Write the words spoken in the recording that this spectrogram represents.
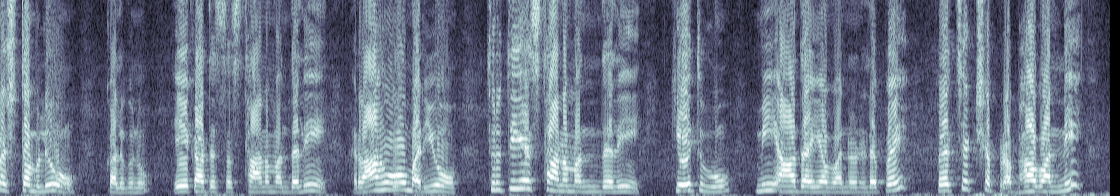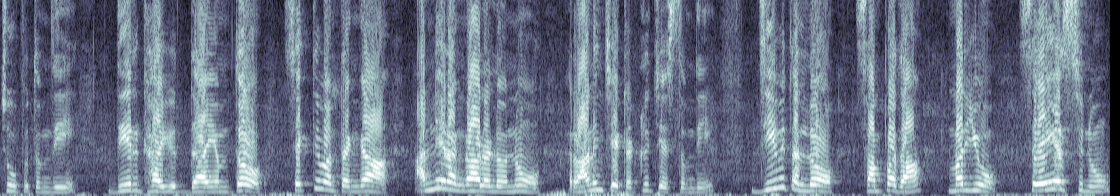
నష్టములు కలుగును. ఏకాదశ స్థానమందలి రాహువు మరియు తృతీయ స్థానమందలి కేతువు మీ ఆదాయ వనరులపై ప్రత్యక్ష ప్రభావాన్ని చూపుతుంది. దీర్ఘాయుద్ధాయంతో శక్తివంతంగా అన్ని రంగాలలోనూ రాణించేటట్లు చేస్తుంది. జీవితంలో సంపద మరియు శ్రేయస్సును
